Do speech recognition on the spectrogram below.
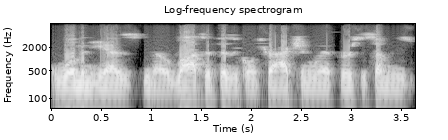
woman he has, you know, lots of physical attraction with versus someone who's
